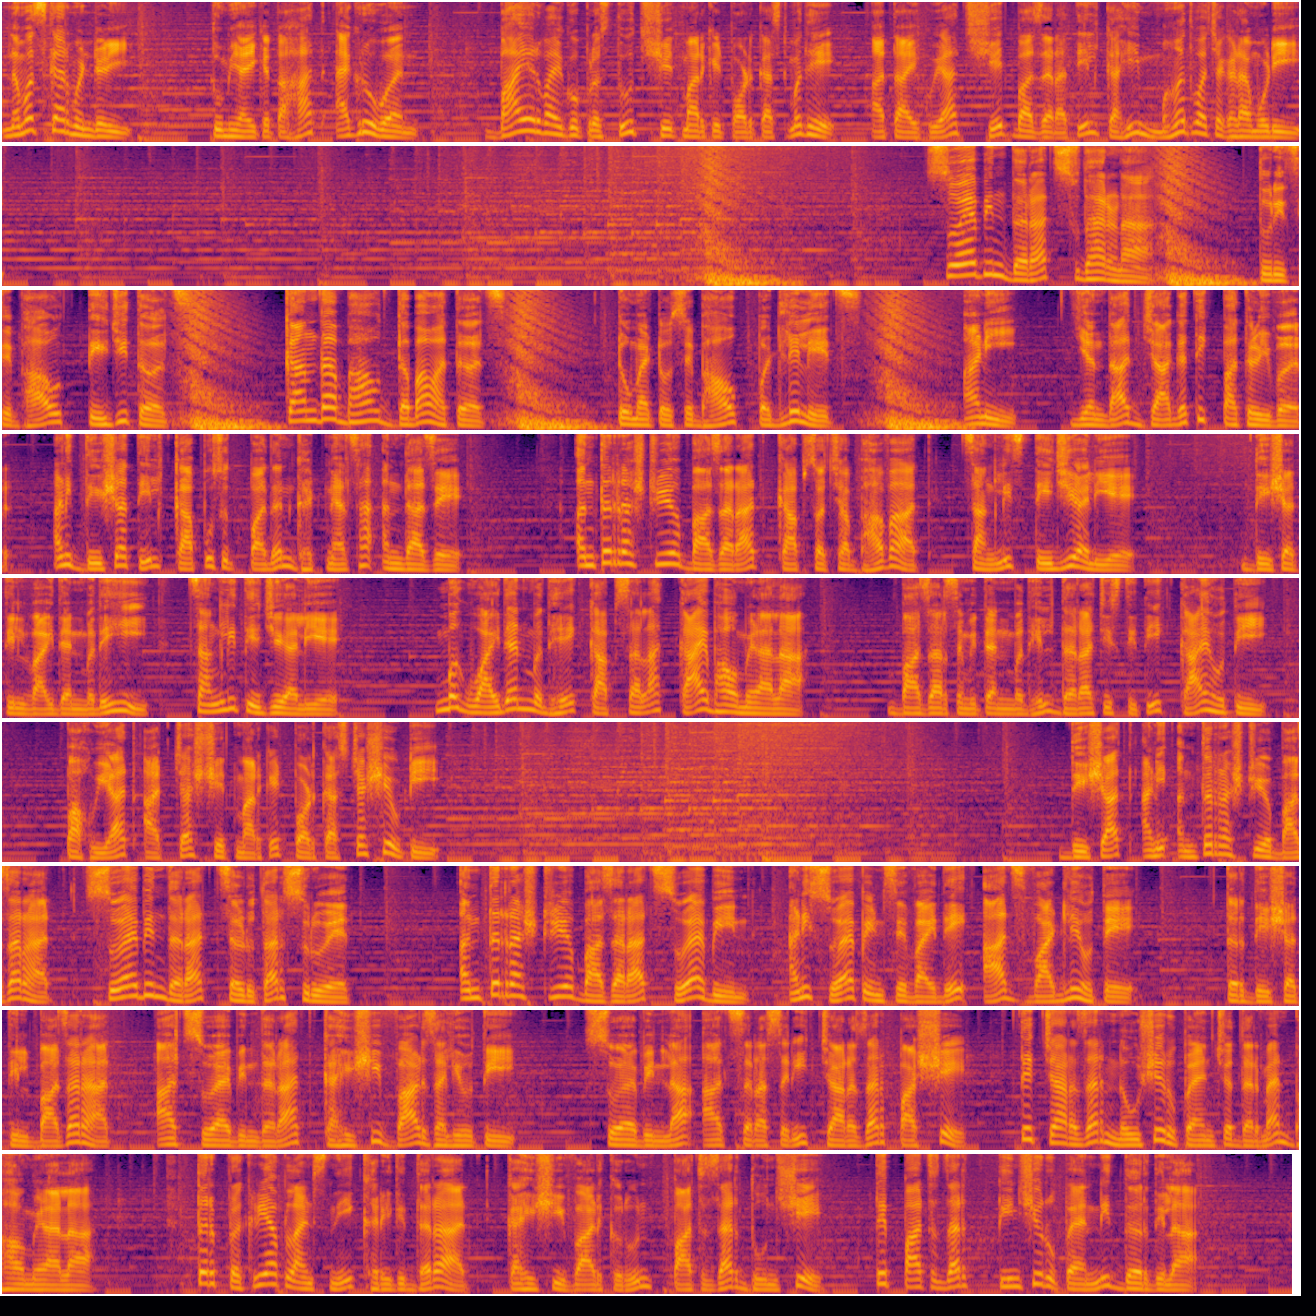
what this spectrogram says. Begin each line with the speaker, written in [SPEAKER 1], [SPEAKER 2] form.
[SPEAKER 1] नमस्कार मंडळी. तुम्ही ऐकत आहात अॅग्रोवन. बायर वायगो प्रस्तुत शेत मार्केट पॉडकास्टमध्ये आता ऐकूयात शेत बाजारातील काही महत्त्वाच्या घडामोडी. सोयाबीन दरात सुधारणा. तुरीचे भाव तेजीतच. कांदा भाव दबावातच. टोमॅटोचे भाव पडलेलेच. आणि यंदा जागतिक पातळीवर. आणि देशातील कापूस उत्पादन घटण्याचा अंदाज. आहे आंतरराष्ट्रीय बाजारात कापसाच्या भावात चांगलीच तेजी आलीये. देशातील वायद्यांमध्येही चांगली तेजी आलीये. मग वायद्यांमध्ये कापसाला काय भाव मिळाला? बाजार समित्यांमधील दराची स्थिती काय होती? पाहुयात आजच्या शेतमार्केट पॉडकास्टच्या शेवटी. देशात आणि आंतरराष्ट्रीय बाजारात सोयाबीन दरात चढउतार सुरू आहेत. आंतरराष्ट्रीय बाजारात सोयाबीन आणि सोयाबीनचे वायदे आज वाढले होते. तर देशातील बाजारात आज सोयाबीन दरात काहीशी वाढ झाली होती. सोयाबीनला आज सरासरी चार हजार पाचशे ते चार हजार नऊशे रुपयांच्या दरम्यान भाव मिळाला. तर प्रक्रिया प्लांट्सनी खरेदी दरात काहीशी वाढ करून पाच हजार दोनशे ते पाच हजार तीनशे रुपयांनी दर दिला.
